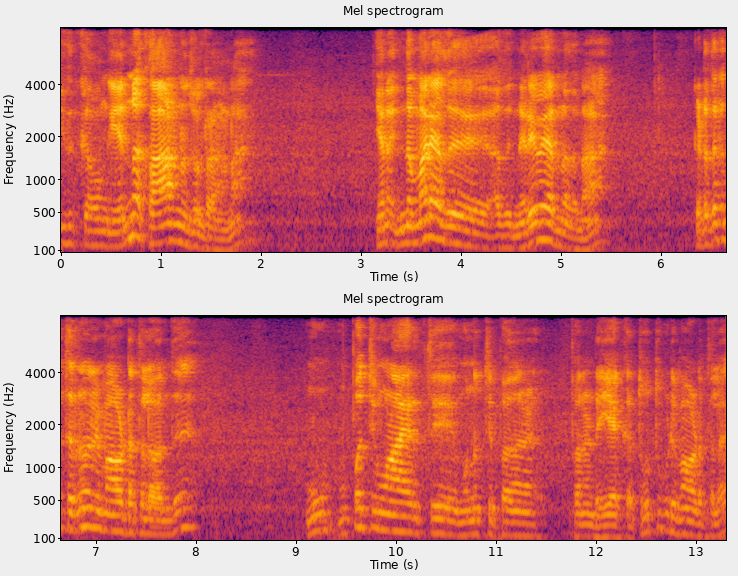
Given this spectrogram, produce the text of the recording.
இதுக்கு அவங்க என்ன காரணம் சொல்கிறாங்கன்னா ஏன்னா இந்த மாதிரி அது அது நிறைவேறினதுன்னா கிட்டத்தட்ட திருநெல்வேலி மாவட்டத்தில் வந்து மு முப்பத்தி மூணாயிரத்தி முந்நூற்றி பத பன்னெண்டு ஏக்கர் தூத்துக்குடி மாவட்டத்தில்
